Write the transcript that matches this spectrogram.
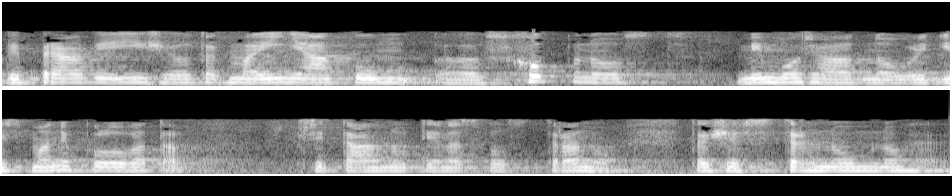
vyprávějí, že jo, tak mají nějakou eh, schopnost mimořádnou lidi zmanipulovat a přitáhnout je na svou stranu. Takže strhnou mnohé.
